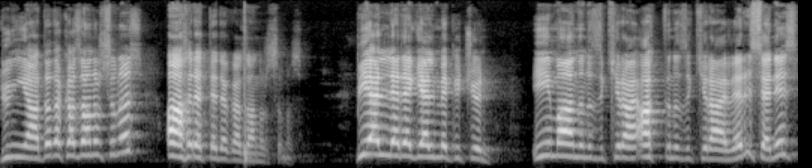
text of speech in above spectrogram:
Dünyada da kazanırsınız, ahirette de kazanırsınız. Bir yerlere gelmek için imanınızı kiraya, aklınızı kiraya verirseniz,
